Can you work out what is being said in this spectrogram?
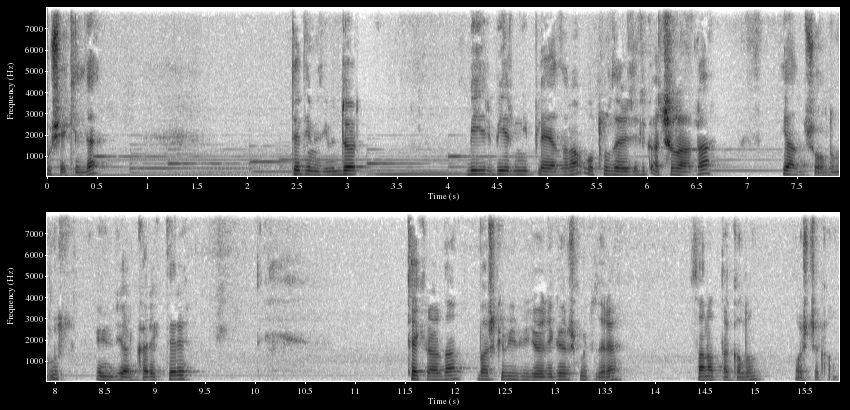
bu şekilde. Dediğimiz gibi 4 1 1 niple yazılan 30 derecelik açılarla yazmış olduğumuz Ünziyel karakteri. Tekrardan başka bir videoyla görüşmek üzere. Sanatla kalın. Hoşçakalın.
